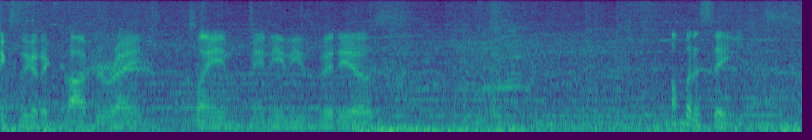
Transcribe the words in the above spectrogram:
If Square Enix is gonna copyright claim any of these videos. I'm gonna say yes.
